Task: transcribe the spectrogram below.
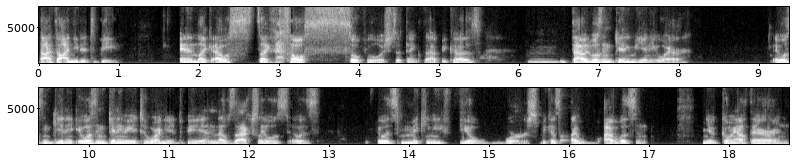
I thought I needed to be. And like I was like that's all so foolish to think that because mm. that wasn't getting me anywhere it wasn't getting it wasn't getting me to where I needed to be, and that was actually it was it was it was making me feel worse because I I wasn't you know going out there and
